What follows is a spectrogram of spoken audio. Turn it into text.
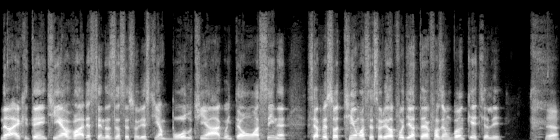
Não, é que tem, tinha várias tendas de assessorias, tinha bolo, tinha água, então assim, né? Se a pessoa tinha uma assessoria, ela podia até fazer um banquete ali. É.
